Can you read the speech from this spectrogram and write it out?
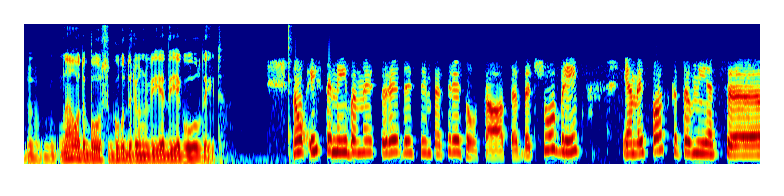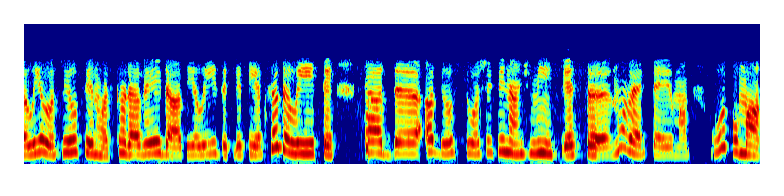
nauda būs gudri un viedi ieguldīta? Nu, īstenībā mēs to redzēsim pēc rezultāta, bet šobrīd uh, Ja mēs paskatāmies uh, lielos vilcienos, kādā veidā tie līdzekļi tiek sadalīti, tad uh, atbilstoši finanšu ministrijas uh, novērtējumam kopumā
